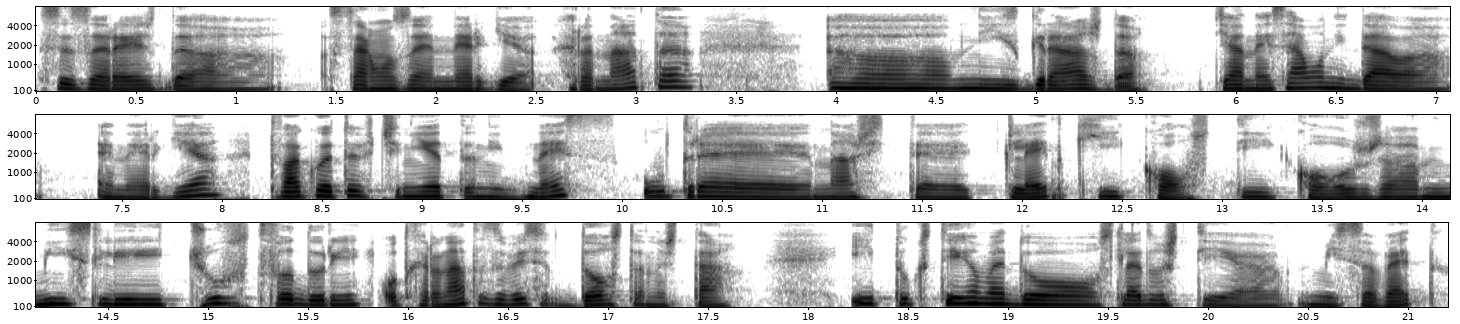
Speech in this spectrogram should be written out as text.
се зарежда само за енергия. Храната а, ни изгражда тя не само ни дава енергия, това, което е в чинията ни днес, утре нашите клетки, кости, кожа, мисли, чувства дори. От храната зависят доста неща. И тук стигаме до следващия ми съвет.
